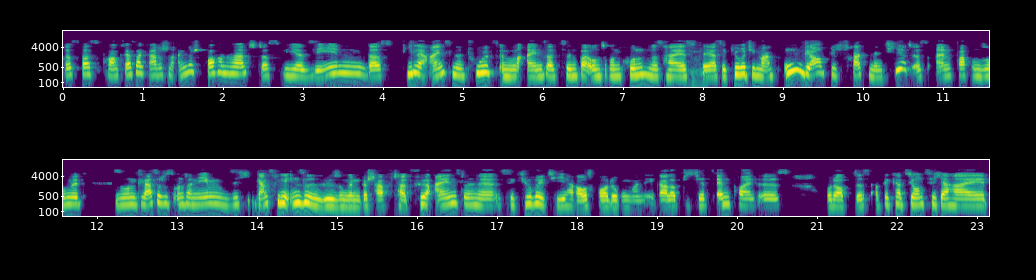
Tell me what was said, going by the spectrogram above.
Das, was Frau Gresser gerade schon angesprochen hat, dass wir sehen, dass viele einzelne Tools im Einsatz sind bei unseren Kunden. Das heißt, mhm. der Security-Markt unglaublich fragmentiert ist einfach und somit so ein klassisches Unternehmen sich ganz viele Insellösungen geschafft hat für einzelne Security-Herausforderungen, egal ob das jetzt Endpoint ist oder ob das Applikationssicherheit,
